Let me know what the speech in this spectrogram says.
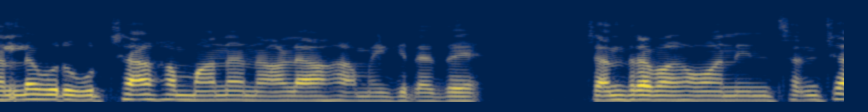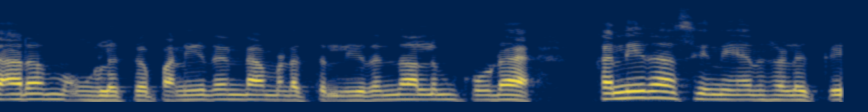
நல்ல ஒரு உற்சாகமான நாளாக அமைகிறது. சந்திர பகவானின் சஞ்சாரம் உங்களுக்கு பன்னிரெண்டாம் இடத்தில் இருந்தாலும் கூட கன்னிராசி நேயர்களுக்கு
